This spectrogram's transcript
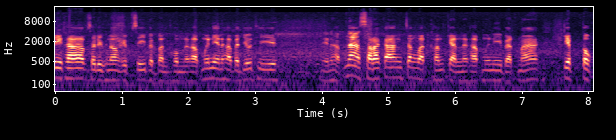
วัสดีครับ สวัสดีพี่น้อง FC เป็ดบันทมนะครับ มื้อนี้นะครับแบดยูทีนี่นะครับหน้าสารกลางจังหวัดขอนแก่นนะครับ มื้อนี้แบดมาเก็บตก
